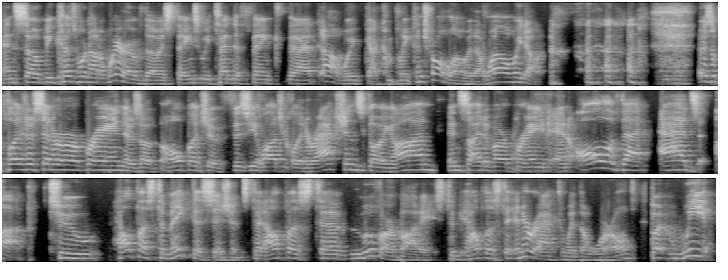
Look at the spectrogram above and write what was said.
And so, because we're not aware of those things, we tend to think that, oh, we've got complete control over them. Well, we don't. there's a pleasure center of our brain. There's a, whole bunch of physiological interactions going on inside of our brain. And all of that adds up to help us to make decisions, to help us to move our bodies, to help us to interact with the world. But we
